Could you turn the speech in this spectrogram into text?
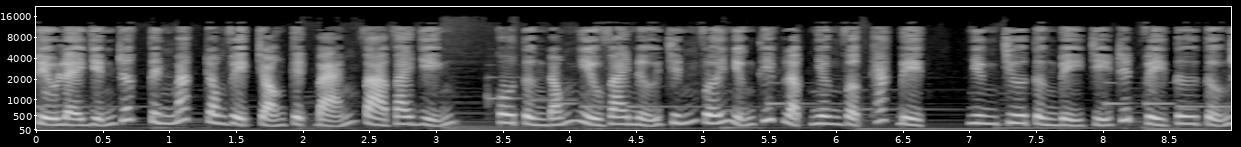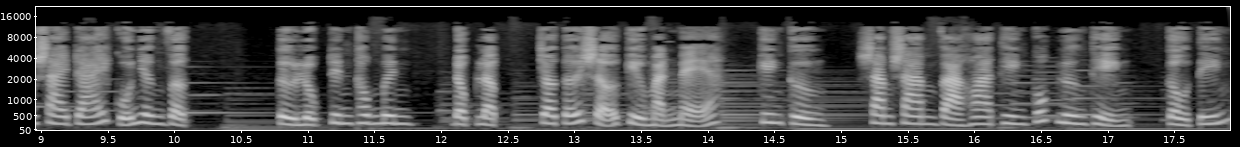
Triệu Lệ Dĩnh rất tinh mắt trong việc chọn kịch bản và vai diễn, cô từng đóng nhiều vai nữ chính với những thiết lập nhân vật khác biệt, nhưng chưa từng bị chỉ trích vì tư tưởng sai trái của nhân vật. Từ Lục Trinh thông minh, độc lập, cho tới sở kiều mạnh mẽ, kiên cường, Sam Sam và Hoa Thiên Cốt lương thiện, cầu tiến,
